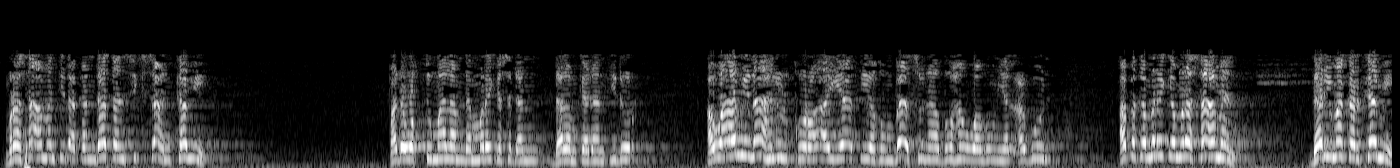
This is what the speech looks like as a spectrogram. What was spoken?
Merasa aman tidak akan datang siksaan kami pada waktu malam dan mereka sedang dalam keadaan tidur? Awa amina ahlul qura ayyatiyahum ba'suna wa hum yal'abun? Apakah mereka merasa aman dari makar kami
